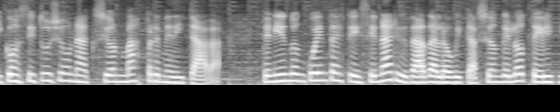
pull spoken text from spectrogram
y constituye una acción más premeditada. Teniendo en cuenta este escenario dada la ubicación del hotel,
